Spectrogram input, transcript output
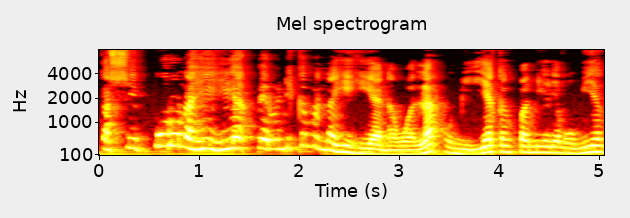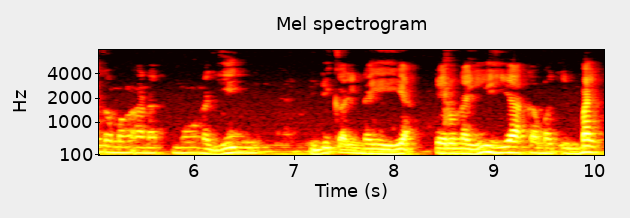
Kasi puro nahihiya, pero hindi ka man nahihiya na wala. Umiiyak ang pamilya mo, umiiyak ang mga anak mo, naghihi. Hindi ka rin nahihiya, pero nahihiya ka mag-invite.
